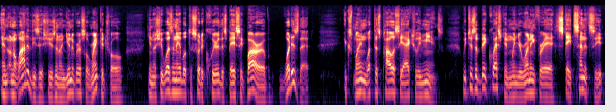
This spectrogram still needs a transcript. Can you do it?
And on a lot of these issues and on universal rent control, you know, she wasn't able to sort of clear this basic bar of what is that? Explain what this policy actually means, which is a big question when you're running for a state Senate seat,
